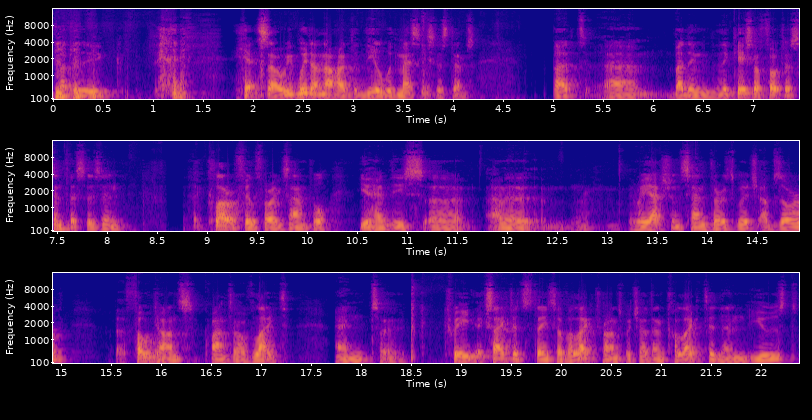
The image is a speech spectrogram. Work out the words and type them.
but the yeah. So we, we don't know how to deal with messy systems, but um, but in the case of photosynthesis uh, chlorophyll, for example, you have these uh, reaction centers which absorb photons, quanta of light, and uh, create excited states of electrons, which are then collected and used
